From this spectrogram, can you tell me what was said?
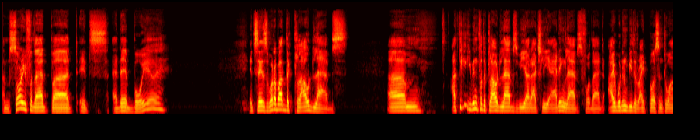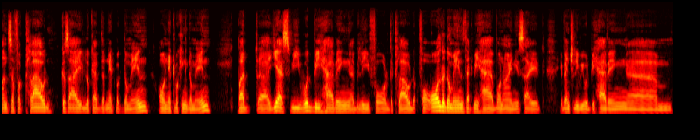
I'm sorry for that, but it's Adeboye. It says, "What about the cloud labs?" Um, I think even for the cloud labs, we are actually adding labs for that. I wouldn't be the right person to answer for cloud because I look at the network domain or networking domain. But uh, yes, we would be having, I believe, for the cloud, for all the domains that we have on INE side, eventually we would be having um,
